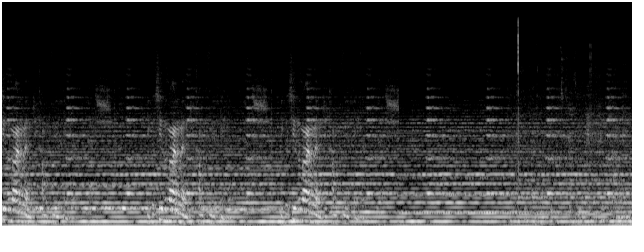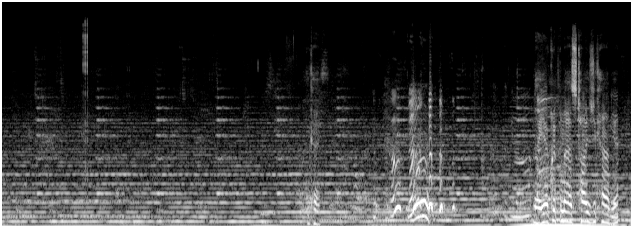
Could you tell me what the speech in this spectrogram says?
see the line of energy come from your finger. You can see the line of energy come from your finger. You can see the line of energy come from your finger. Okay. now you're gripping it as tight as you can, yeah?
